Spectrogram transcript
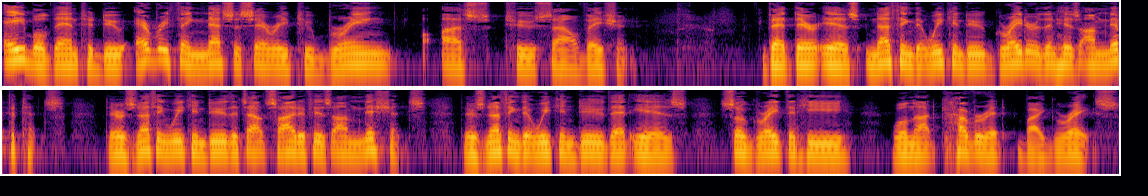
able then to do everything necessary to bring us to salvation. That there is nothing that we can do greater than His omnipotence. There's nothing we can do that's outside of His omniscience. There's nothing that we can do that is so great that He will not cover it by grace.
